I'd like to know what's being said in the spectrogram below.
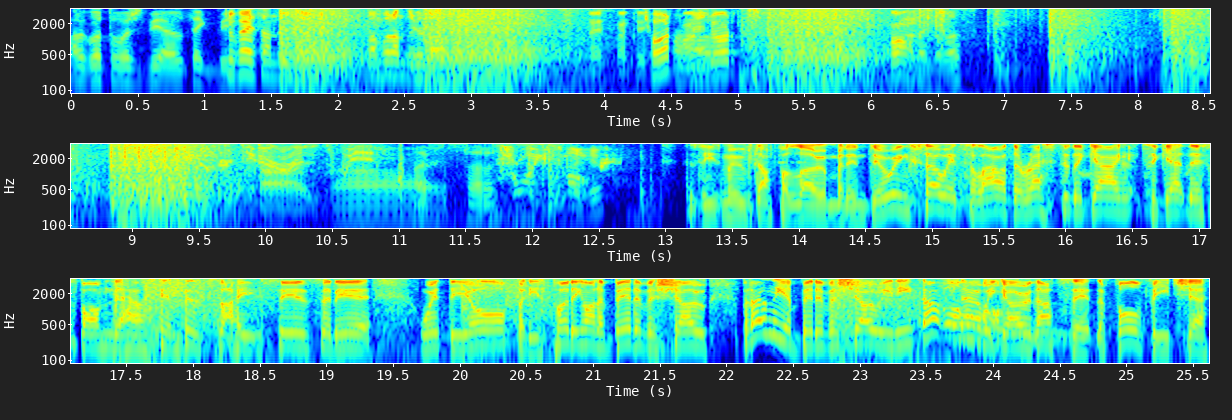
I'll go towards B, I'll take B. Two guys under window. One more under window. Nice, continue. Short. One nice. short. One under was. Nice. Nice, Thank you as he's moved up alone, but in doing so, it's allowed the rest of the gang to get this bomb down in the site. syrsoN here with the AWP, but he's putting on a bit of a show, but only a bit of a show. He needs, oh, there we go, that's it, the full feature,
